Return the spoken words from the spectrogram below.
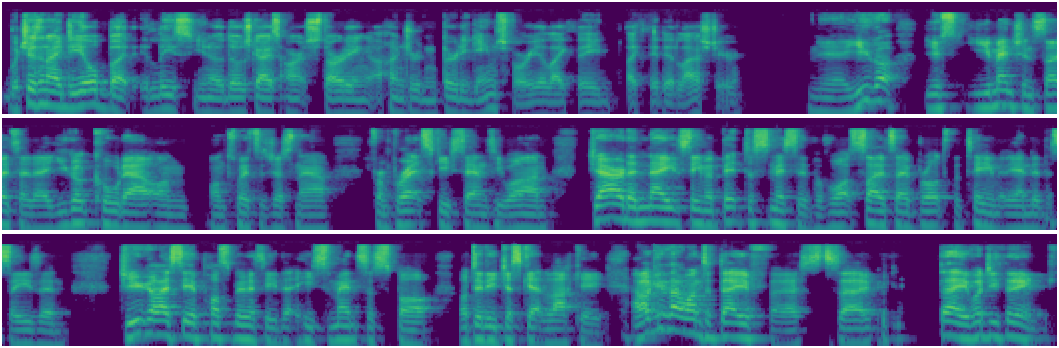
which isn't ideal, but at least you know those guys aren't starting 130 games for you like they like they did last year. Yeah, you got you you mentioned Soto there. You got called out on on Twitter just now from Bretsky 71. Jared and Nate seem a bit dismissive of what Soto brought to the team at the end of the season. Do you guys see a possibility that he cements a spot, or did he just get lucky? And I'll give that one to Dave first. So, Dave, what do you think?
